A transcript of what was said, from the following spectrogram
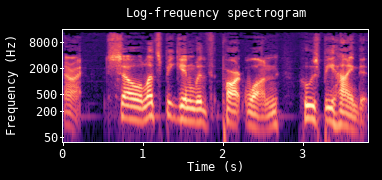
All right. So let's begin with part one. Who's behind it?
